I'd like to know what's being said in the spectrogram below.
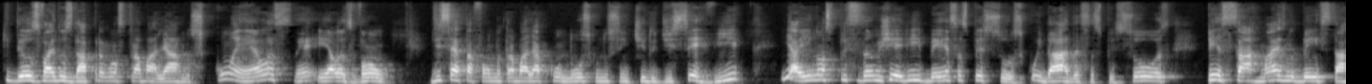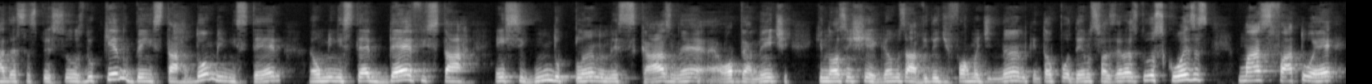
que Deus vai nos dar para nós trabalharmos com elas, né? E elas vão, de certa forma, trabalhar conosco no sentido de servir. E aí nós precisamos gerir bem essas pessoas, cuidar dessas pessoas, pensar mais no bem-estar dessas pessoas do que no bem-estar do ministério. O ministério deve estar em segundo plano nesse caso, né? Obviamente que nós enxergamos a vida de forma dinâmica, então podemos fazer as duas coisas, mas fato é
